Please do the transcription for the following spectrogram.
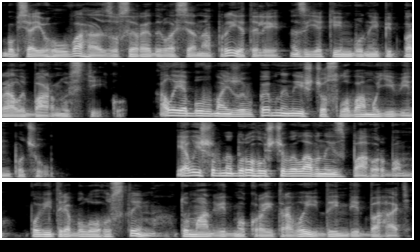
бо вся його увага зосередилася на приятелі, з яким вони підпирали барну стійку але я був майже впевнений, що слова мої він почув. Я вийшов на дорогу, що вела вниз пагорбом. Повітря було густим, туман від мокрої трави й дим від багать,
